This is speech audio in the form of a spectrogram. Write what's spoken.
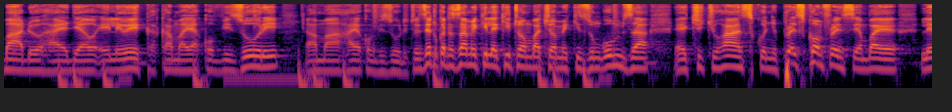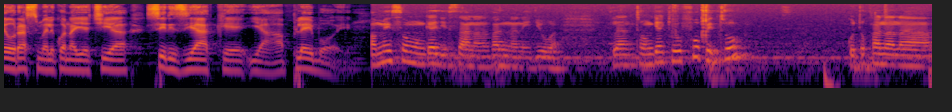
bado hayajaeleweka kama yako vizuri ama hayako vizuri. Tuanze tukatazame kile kitu ambacho amekizungumza eh, Chuchu Hans kwenye press conference ambayo leo rasmi alikuwa anaiachia series yake ya Playboy. Mimi sio mwongeaji sana, nadhani nanijua, ila nitaongea kiufupi tu kutokana na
